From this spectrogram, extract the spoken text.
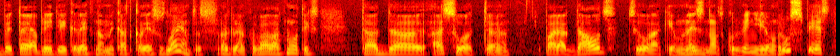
Bet tajā brīdī, kad ekonomika atkal ies uz leju, tas agrāk vai vēlāk notiks, tad esot pārāk daudz cilvēkiem un nezinot, kur viņi ir un uzspiest,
